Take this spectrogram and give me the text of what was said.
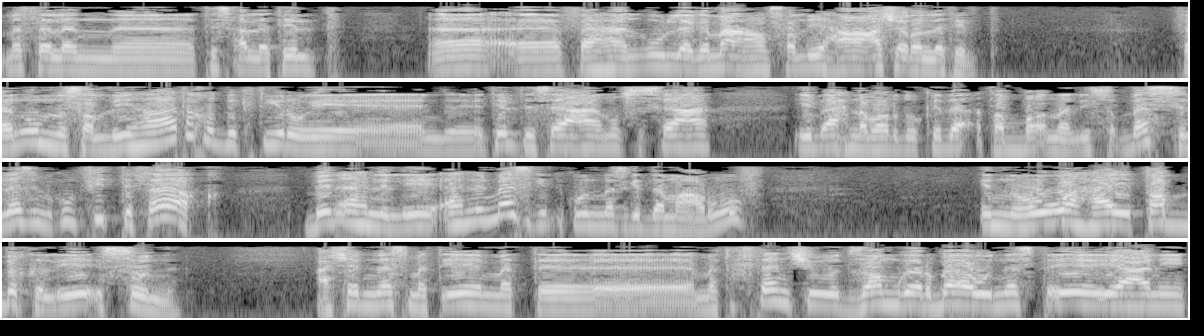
مثلا آه، تسعة الا تلت آه، آه، فهنقول يا جماعة هنصليها عشرة الا تلت. فنقوم نصليها هتاخد بكتير وايه تلت ساعة نص ساعة يبقى إحنا برضو كده طبقنا بس لازم يكون في اتفاق بين أهل الإيه؟ أهل المسجد. يكون المسجد ده معروف إن هو هيطبق الإيه؟ السنة. عشان الناس ما إيه؟ ما ما تفتنش وتزمجر بقى والناس إيه؟ يعني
